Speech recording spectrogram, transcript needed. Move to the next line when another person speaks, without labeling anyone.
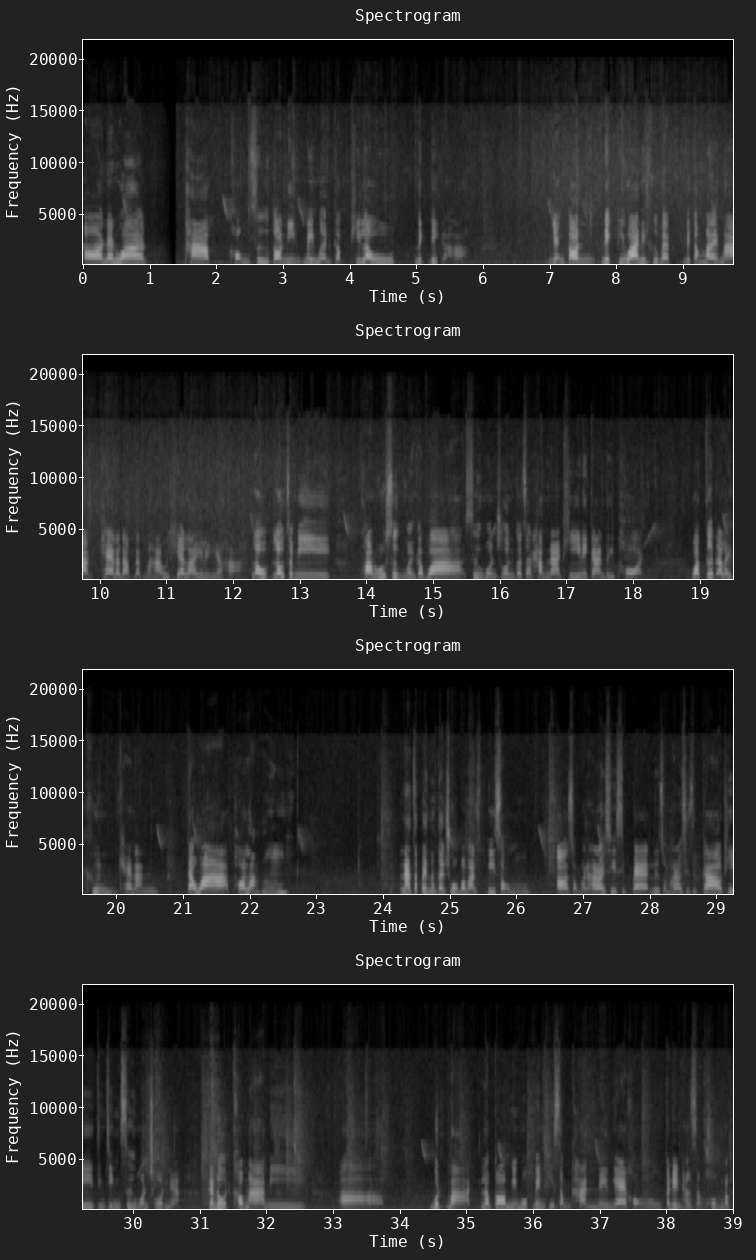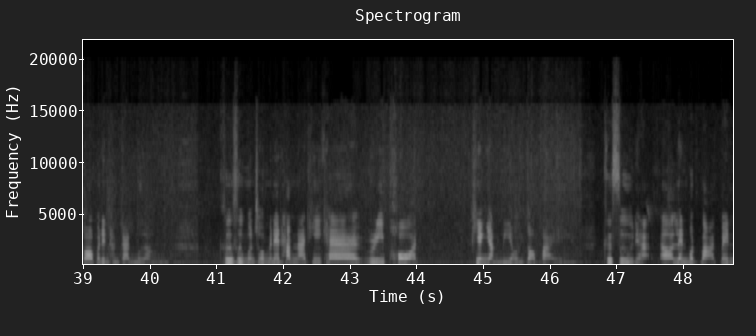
เอ่อแนนว่าภาพของสื่อตอนนี้ไม่เหมือนกับที่เราเด็กๆอะค่ะ อย่างตอนเด็กที่ว่านี่คือแบบไม่ต้องอะไรมากแค่ระดับแบบมหาวิทยาลัยอะไรอย่างเงี้ยค่ะ เราเราจะมีความรู้สึกเหมือนกับว่าสื่อมวลชนก็จะทำหน้าที่ในการรีพอร์ตว่าเกิดอะไรขึ้นแค่นั้น แต่ว่าพอหลัง น่าจะเป็นตั้งแต่ช่วงประมาณปี2เอ่อ 2548 หรือ 2549 ที่จริง ๆ สื่อมวลชนเนี่ยกระโดดเข้ามามีบทบาท แล้วก็มีมูฟเมนที่สำคัญในแง่ของประเด็นทางสังคม แล้วก็ประเด็นทางการเมือง คือสื่อมวลชนไม่ได้ทำหน้าที่แค่รีพอร์ตเพียงอย่างเดียวอีกต่อไป คือสื่อเนี่ยเเล่นบทบาทเป็น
